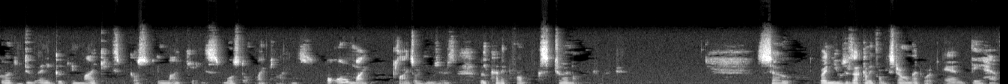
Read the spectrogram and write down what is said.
going to do any good in my case because in my case, most of my clients, or all my clients or users, will connect from external network. So when users are coming from external network and they have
